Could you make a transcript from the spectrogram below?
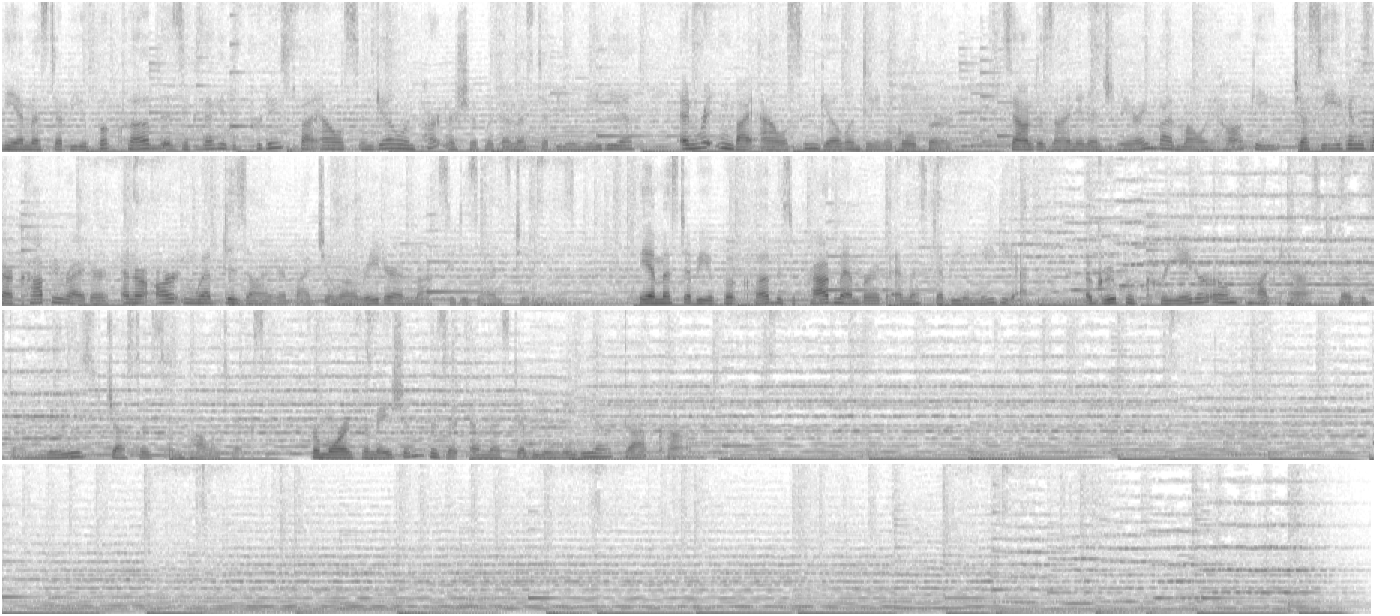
The MSW Book Club is executive produced by Allison Gill in partnership with MSW Media and written by Allison Gill and Dana Goldberg. Sound design and engineering by Molly Hockey. Jesse Egan is our copywriter, and our art and web designer by Joelle Reeder and Moxie Design Studios. The MSW Book Club is a proud member of MSW Media, a group of creator owned podcasts focused on news, justice, and politics. For more information, visit MSWmedia.com.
